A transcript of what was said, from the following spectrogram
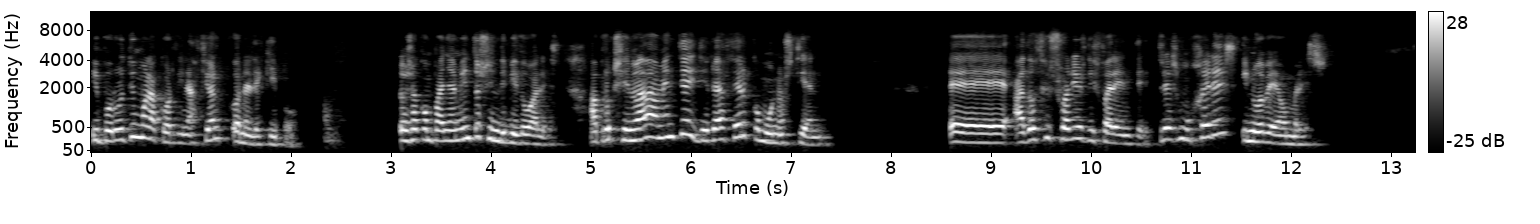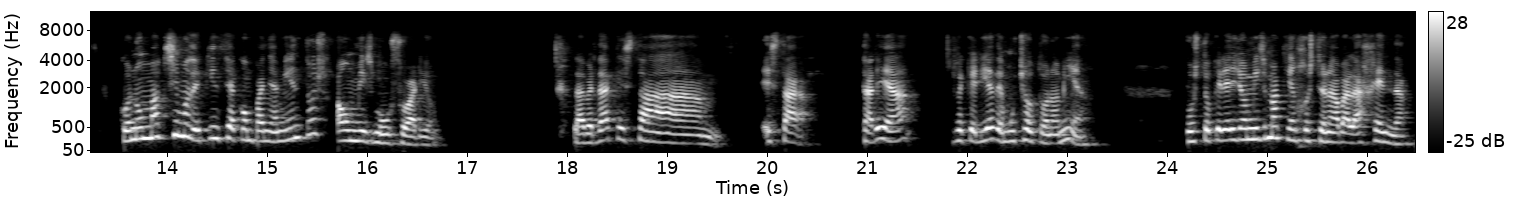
y por último la coordinación con el equipo. Los acompañamientos individuales. Aproximadamente llegué a hacer como unos 100. Eh, a 12 usuarios diferentes, 3 mujeres y 9 hombres, con un máximo de 15 acompañamientos a un mismo usuario. La verdad que esta, esta tarea requería de mucha autonomía, puesto que era yo misma quien gestionaba la agenda.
